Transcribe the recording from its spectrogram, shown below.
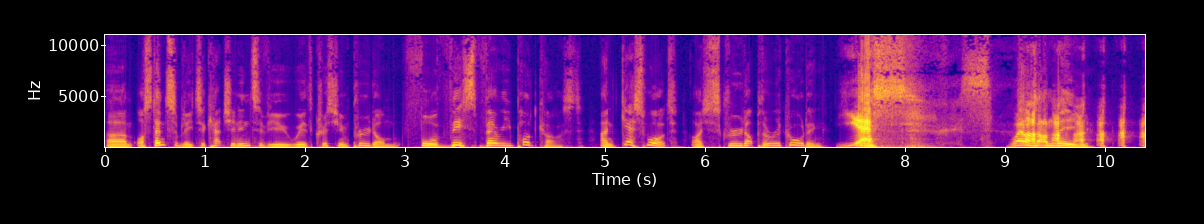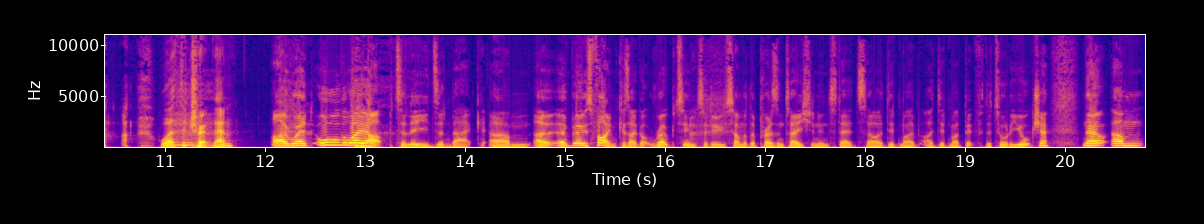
um, ostensibly to catch an interview with Christian Prudhomme for this very podcast. And guess what? I screwed up the recording. Yes. Well done, me. Worth the trip then. I went all the way up to Leeds and back. Um, uh, uh, it was fine because I got roped in to do some of the presentation instead. So I did my I did my bit for the Tour de Yorkshire. Now um,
